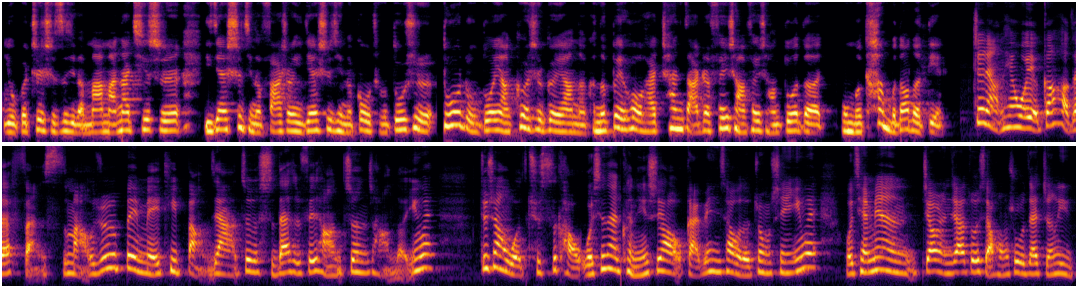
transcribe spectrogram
有个支持自己的妈妈，那其实一件事情的发生，一件事情的构成都是多种多样、各式各样的，可能背后还掺杂着非常非常多的我们看不到的点。这两天我也刚好在反思嘛，我觉得被媒体绑架这个时代是非常正常的，因为。就像我去思考，我现在肯定是要改变一下我的重心，因为我前面教人家做小红书，在整理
